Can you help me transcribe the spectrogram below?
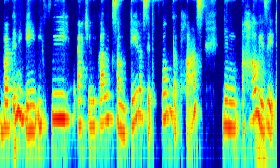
but then again, if we actually collect some data set from the class, then how is it?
